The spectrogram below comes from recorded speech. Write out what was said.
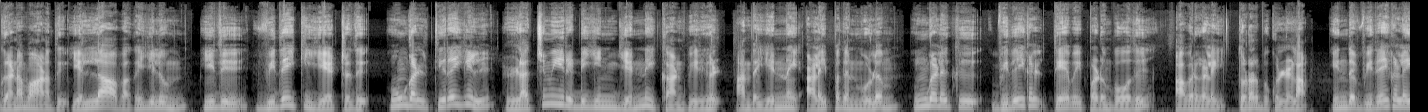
கனமானது. எல்லா வகையிலும் இது விதைக்கு ஏற்றது. உங்கள் திரையில் லட்சுமி ரெட்டியின் எண்ணெய் காண்பீர்கள். அந்த எண்ணெய் அழைப்பதன் மூலம் உங்களுக்கு விதைகள் தேவைப்படும் போது அவர்களை தொடர்பு கொள்ளலாம். இந்த விதைகளை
